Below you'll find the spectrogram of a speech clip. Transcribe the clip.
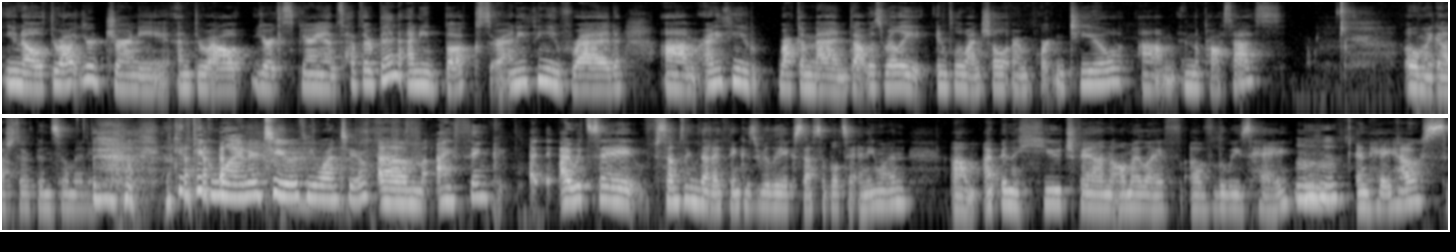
you know, throughout your journey and throughout your experience, have there been any books or anything you've read um, or anything you'd recommend that was really influential or important to you um, in the process? Oh my gosh, there have been so many. You can pick one or two if you want to. Um, I think I- I would say something that I think is really accessible to anyone. Um, I've been a huge fan all my life of Louise Hay and Hay House,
